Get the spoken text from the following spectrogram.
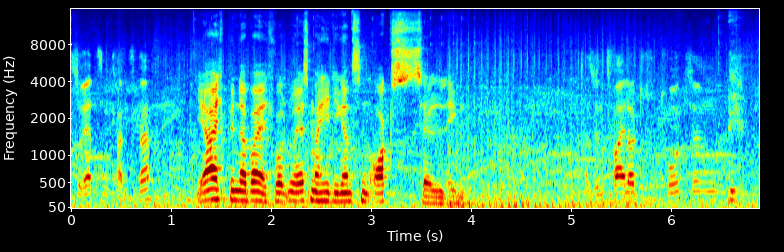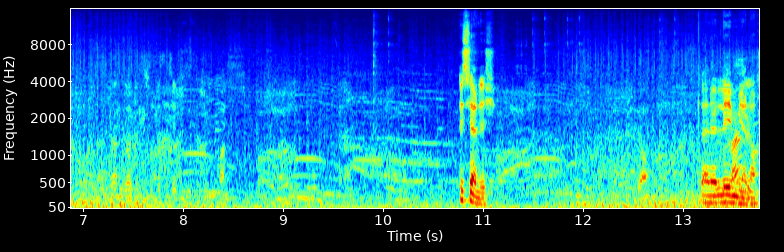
Dass du retten kannst, ne? Ja, ich bin dabei. Ich wollte nur erstmal hier die ganzen Orks zerlegen. Also wenn zwei Leute tot sind, dann solltest du das definitiv machen. Ist ja nicht. Ja. Deine leben ja noch.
